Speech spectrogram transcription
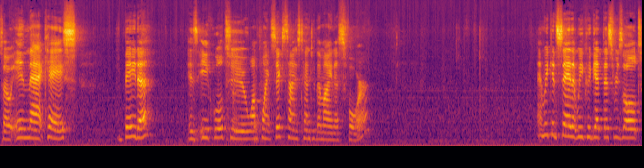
So in that case, beta is equal to 1.6 times 10 to the minus 4. And we could say that we could get this result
